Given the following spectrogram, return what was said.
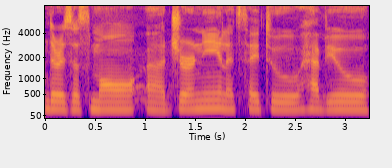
there is a small uh, journey let's say to have you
